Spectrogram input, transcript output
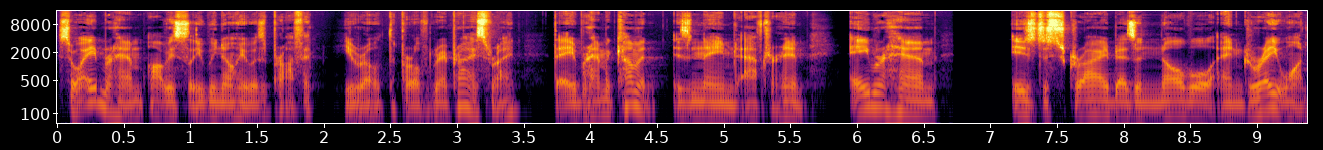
So, Abraham, obviously, we know he was a prophet. He wrote the Pearl of Great Price, right? The Abrahamic covenant is named after him. Abraham is described as a noble and great one,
